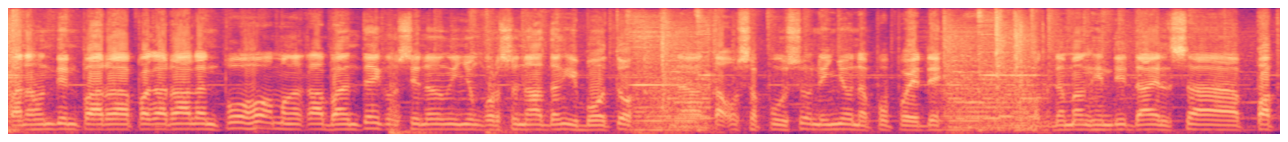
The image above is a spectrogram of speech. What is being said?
panahon din para pag-aralan po ho, ang mga kabante kung sino ang inyong kursunadang iboto na tao sa puso ninyo na po pwede. Huwag namang hindi dahil sa pap-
